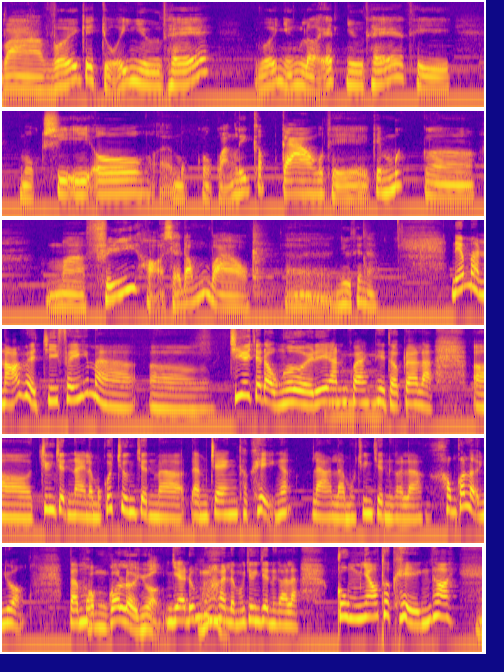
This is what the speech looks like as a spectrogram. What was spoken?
và với cái chuỗi như thế với những lợi ích như thế thì một CEO ờ, một quản lý cấp cao thì cái mức uh, mà phí họ sẽ đóng vào uh, như thế nào? Nếu mà nói về chi phí mà uh, chia cho đầu người đi anh Quang thì thật ra là uh, chương trình này là một cái chương trình mà Đàm Trang thực hiện á là là một chương trình gọi là không có lợi nhuận và một, không có lợi nhuận dạ đúng ừ. rồi là một chương trình gọi là cùng nhau thực hiện thôi ừ.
